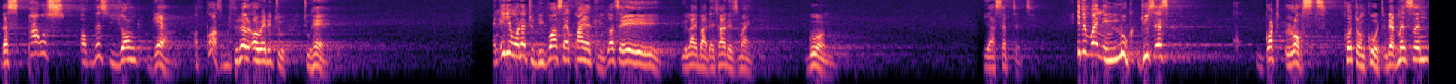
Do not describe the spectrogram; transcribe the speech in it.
the spouse of this young girl, of course, betrothed already to, to her, and he didn't want to divorce her quietly. God said, hey, hey, hey, you lie, but the child is mine. Go on. He accepted. Even when in Luke, Jesus got lost, quote unquote, the missing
